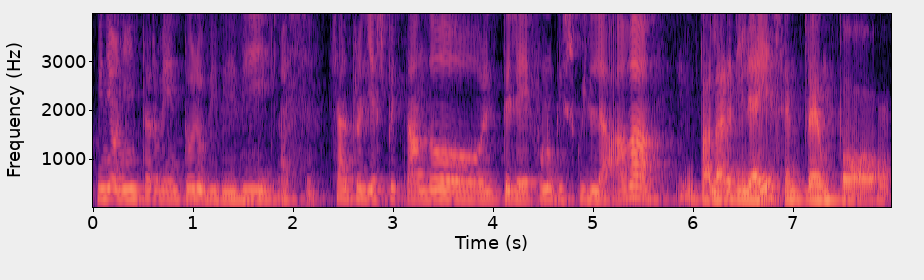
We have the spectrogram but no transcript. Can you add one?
quindi ogni intervento lo vivevi Eh sì. sempre lì aspettando il telefono che squillava. Parlare di lei è sempre un po'...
